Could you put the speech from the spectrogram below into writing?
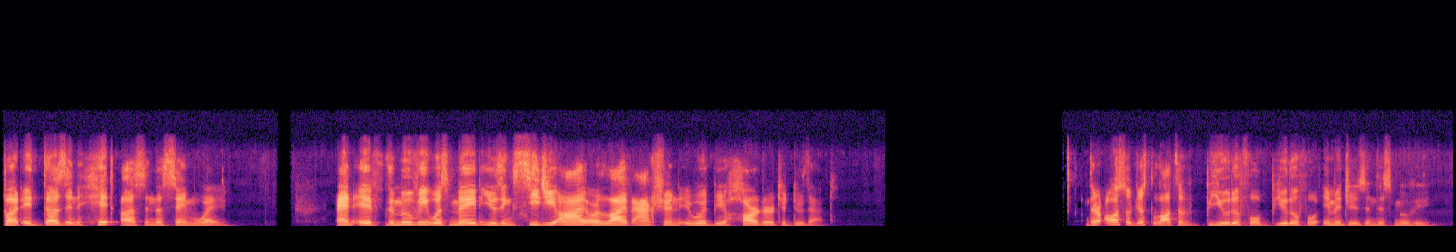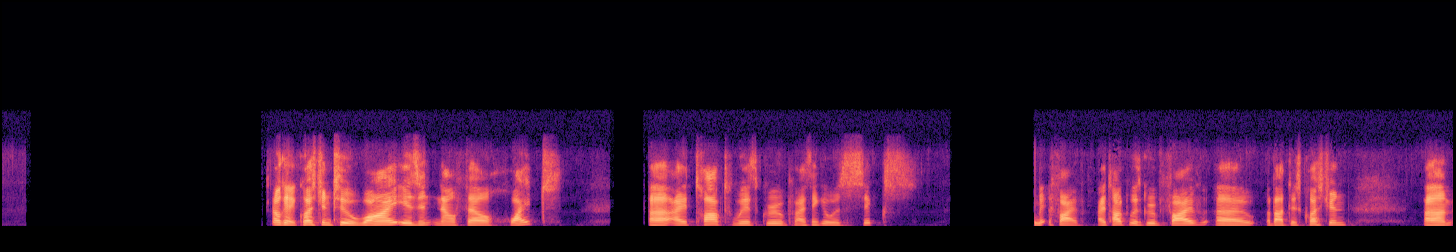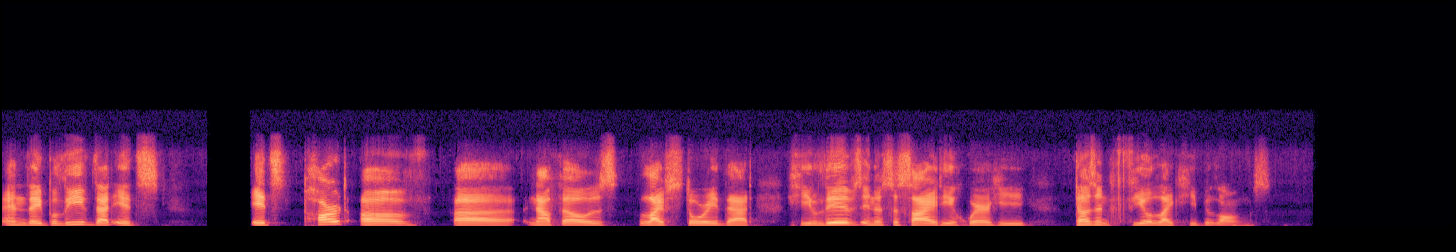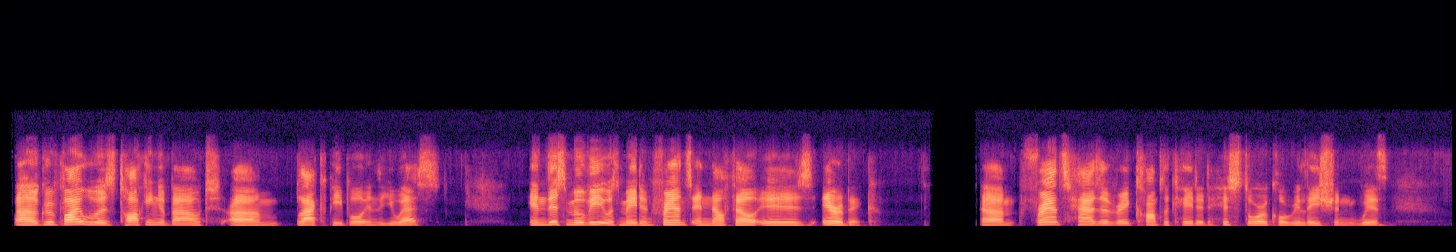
but it doesn't hit us in the same way. And if the movie was made using CGI or live action, it would be harder to do that. There are also just lots of beautiful, beautiful images in this movie. Okay, question two, why isn't Naoufel white? Uh, I talked with group, I think it was six, five. I talked with group five uh, about this question, um, and they believe that it's it's part of uh, Naoufel's life story that he lives in a society where he doesn't feel like he belongs. Uh, group five was talking about um, black people in the US. In this movie, it was made in France and Naoufel is Arabic. Um, France has a very complicated historical relation with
